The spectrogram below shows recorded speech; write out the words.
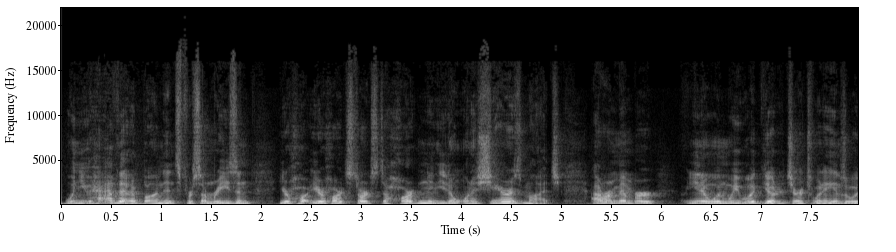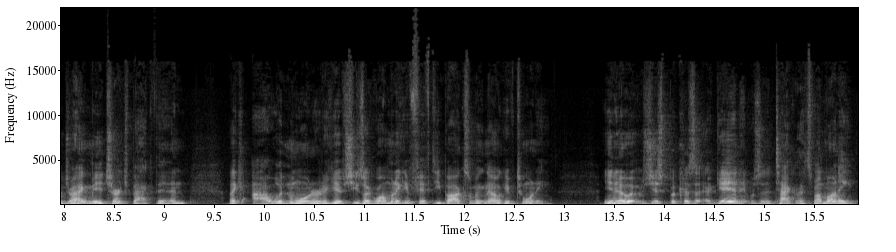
When you have that abundance, for some reason your heart your heart starts to harden and you don't want to share as much. I remember, you know, when we would go to church, when Angela would drag me to church back then, like I wouldn't want her to give. She's like, "Well, I'm going to give 50 bucks." I'm like, "No, give 20." You know, it was just because again, it was an attack. That's my money.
